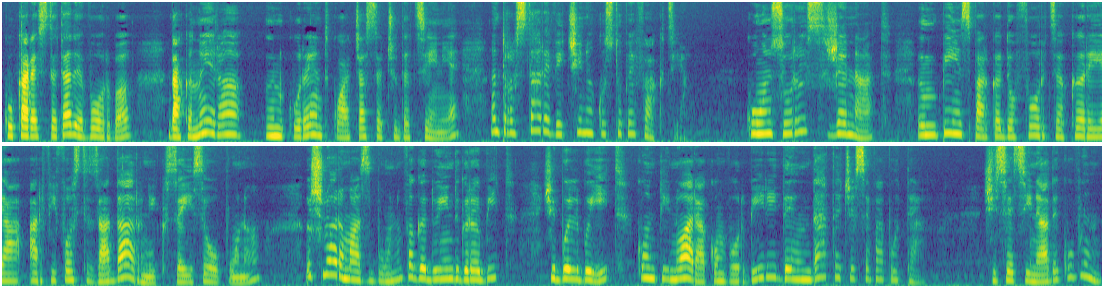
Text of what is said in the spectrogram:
cu care stătea de vorbă, dacă nu era în curent cu această ciudățenie, într-o stare vecină cu stupefacția. Cu un surâs jenat, împins parcă de o forță căreia ar fi fost zadarnic să îi se opună, își lua rămas bun, făgăduind grăbit și bâlbâit continuarea convorbirii de îndată ce se va putea. Și se ținea de cuvânt,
